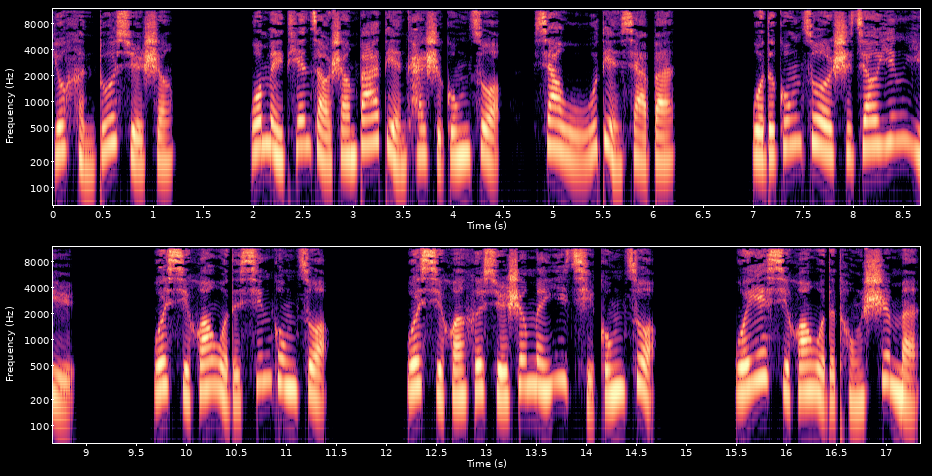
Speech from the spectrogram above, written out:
有很多学生。我每天早上八点开始工作，下午五点下班。我的工作是教英语。我喜欢我的新工作，我喜欢和学生们一起工作。我也喜欢我的同事们，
